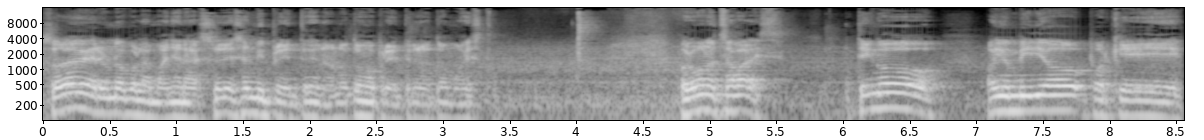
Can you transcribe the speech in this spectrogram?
Solo beber uno por la mañana, suele ser mi preentreno, no tomo preentreno, tomo esto. Pues bueno, chavales, tengo hoy un vídeo porque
